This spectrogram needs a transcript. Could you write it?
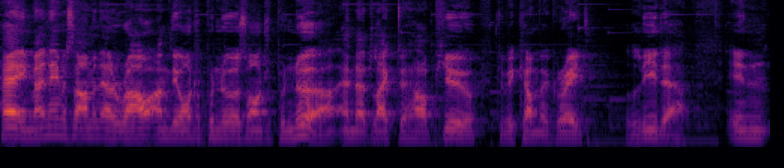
Hey, my name is Armin El Rao. I'm the entrepreneur's entrepreneur and I'd like to help you to become a great leader. In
